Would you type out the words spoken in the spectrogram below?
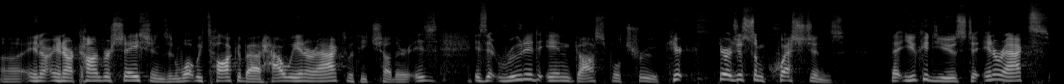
uh, in, our, in our conversations and what we talk about, how we interact with each other. Is, is it rooted in gospel truth? Here, here are just some questions that you could use to interact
